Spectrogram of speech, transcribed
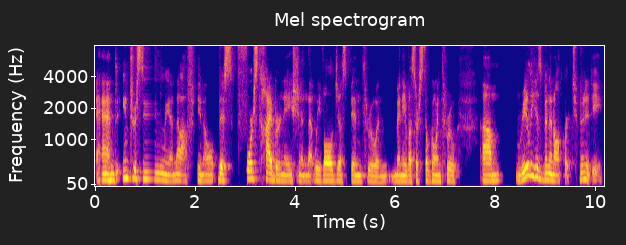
And interestingly enough, you know, this forced hibernation that we've all just been through, and many of us are still going through, um, really has been an opportunity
